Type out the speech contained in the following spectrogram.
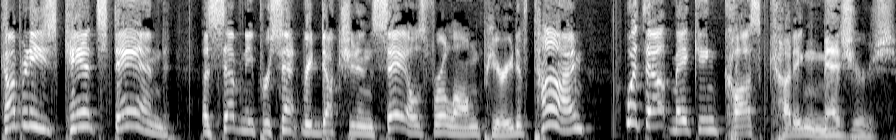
Companies can't stand a 70% reduction in sales for a long period of time without making cost cutting measures.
